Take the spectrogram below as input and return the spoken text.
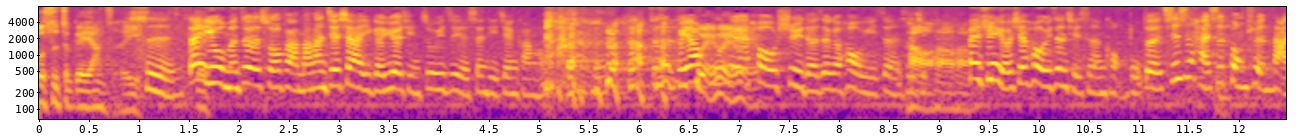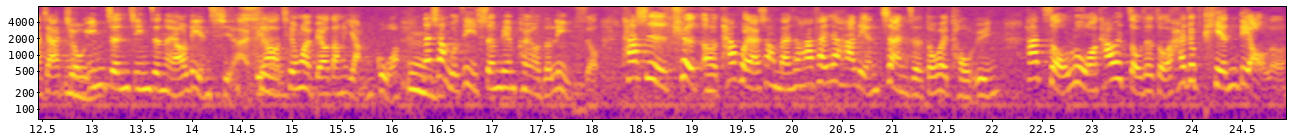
都是这个样子而已。是，但以我们这个说法，麻烦接下来一个月，请注意自己的身体健康，好吗？就是不要忽略后续的这个后遗症的事情。好好好。沛勋有一些后遗症其实很恐怖。对，其实还是奉劝大家，九阴真经真的要练起来，不要千万不要当杨过。那像我自己身边朋友的例子哦，他是确呃，他回来上班之后，他发现他连站着都会头晕，他走路哦，他会走着走着他就偏掉了。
